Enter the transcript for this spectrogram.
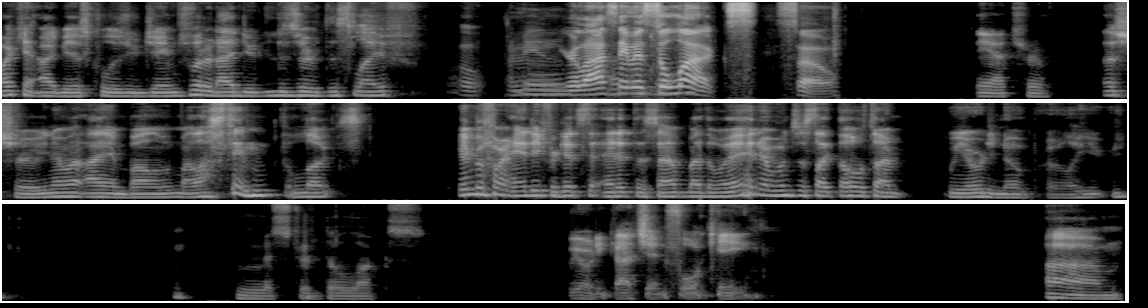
Why can't I be as cool as you, James? What did I do to deserve this life? Oh, I mean, Uh, your last name is I don't know. Deluxe, so Yeah, true. That's true. You know what? I am balling with my last name, Deluxe. And before Andy forgets to edit this out, by the way, and everyone's just like the whole time, we already know, bro. Like you, you- Mr. Deluxe. we already got you in 4K. Um,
